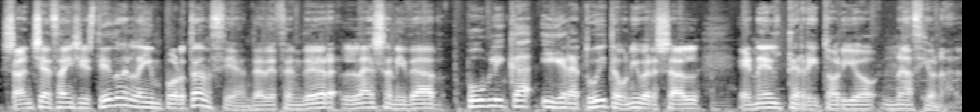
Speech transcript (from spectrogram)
Sánchez ha insistido en la importancia de defender la sanidad pública y gratuita universal en el territorio nacional.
